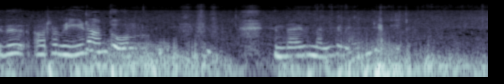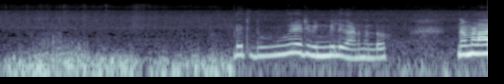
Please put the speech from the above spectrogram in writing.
ഇത് അവരുടെ വീടാന്ന് തോന്നുന്നു. എന്തായാലും നല്ല വലിയ വീട്. ഇവിടെ ഒരു ദൂരെ ഒരു വിൻമിൽ കാണുന്നുണ്ടോ? നമ്മൾ ആ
